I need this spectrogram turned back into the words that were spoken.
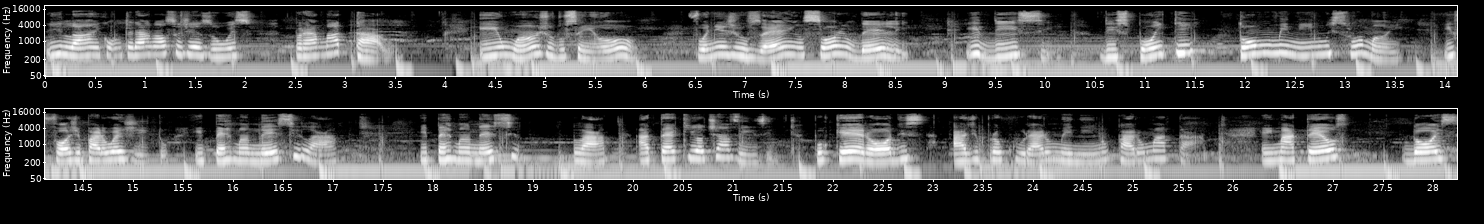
ir lá encontrar nosso Jesus para matá-lo. E um anjo do Senhor foi em José em um sonho dele e disse: Dispõe-te, toma o menino e sua mãe e foge para o Egito e permanece lá e permanece lá até que eu te avise, porque Herodes há de procurar o menino para o matar. Em Mateus 2,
